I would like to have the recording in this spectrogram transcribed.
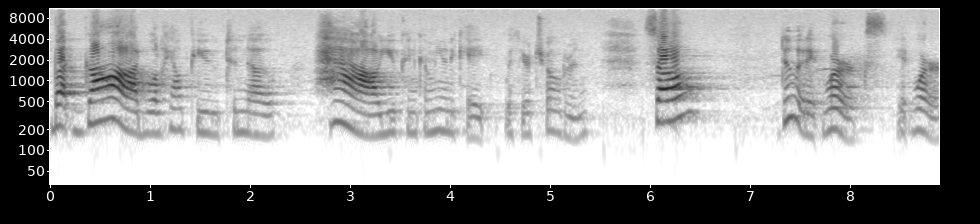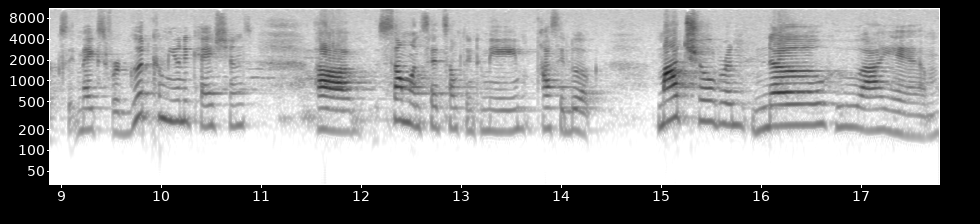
But God will help you to know how you can communicate with your children. So, do it. It works. It works. It makes for good communications. Uh, someone said something to me. I said, Look, my children know who I am,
